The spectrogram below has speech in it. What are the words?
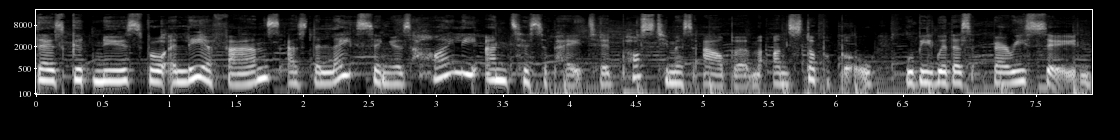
There's good news for Aaliyah fans as the late singer's highly anticipated posthumous album, Unstoppable, will be with us very soon.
